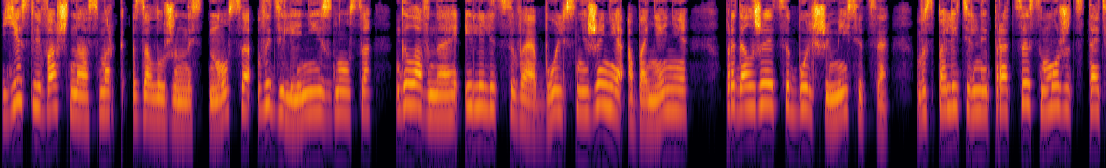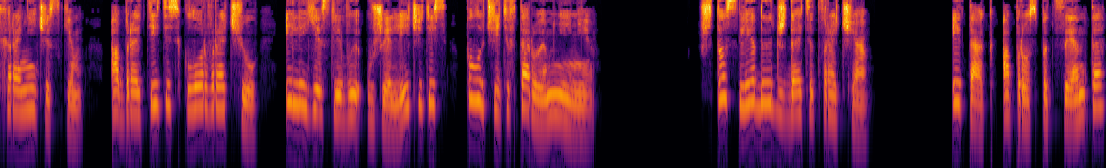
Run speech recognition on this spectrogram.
Если ваш насморк, заложенность носа, выделение из носа, головная или лицевая боль, снижение обоняния продолжается больше месяца, воспалительный процесс может стать хроническим. Обратитесь к лор-врачу или, если вы уже лечитесь, получите второе мнение. Что следует ждать от врача? Итак, опрос пациента,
